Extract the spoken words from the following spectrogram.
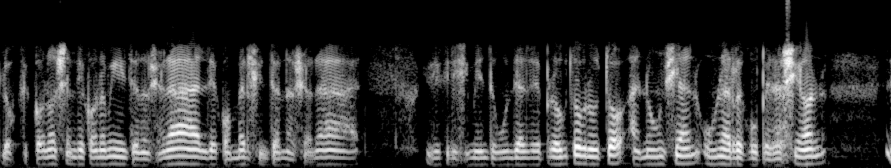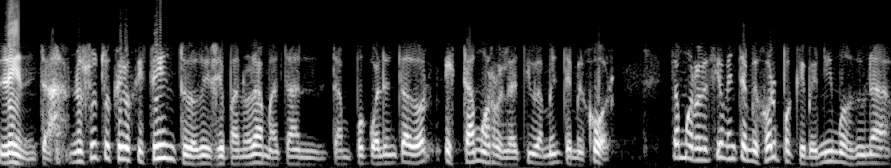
los que conocen de economía internacional, de comercio internacional y de crecimiento mundial del Producto Bruto, anuncian una recuperación lenta. Nosotros creo que dentro de ese panorama tan, tan poco alentador estamos relativamente mejor estamos relativamente mejor porque venimos de una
